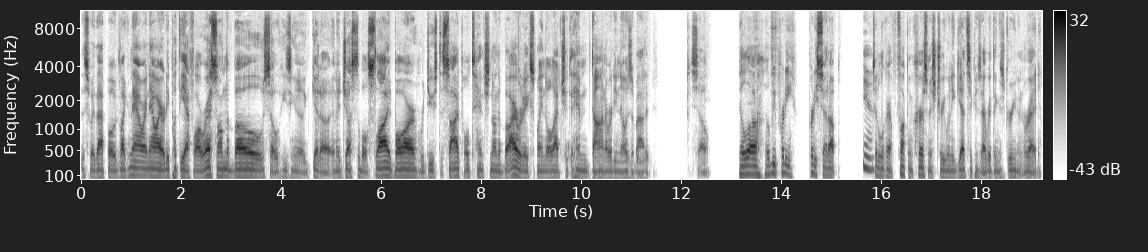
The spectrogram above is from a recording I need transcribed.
this way that bow, like now, right now, I already put the FRS on the bow, so he's gonna get a, an adjustable slide bar, reduce the side pull tension on the bow. I already explained all that shit to him. Don already knows about it, so he'll uh he'll be pretty pretty set up. Yeah. He's gonna look like a fucking Christmas tree when he gets it because everything's green and red.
